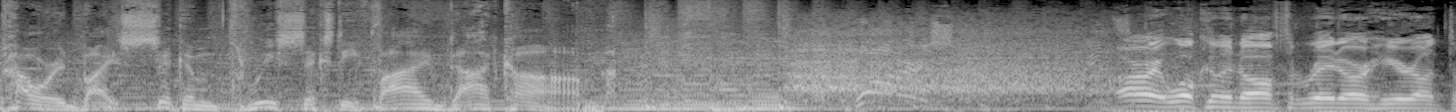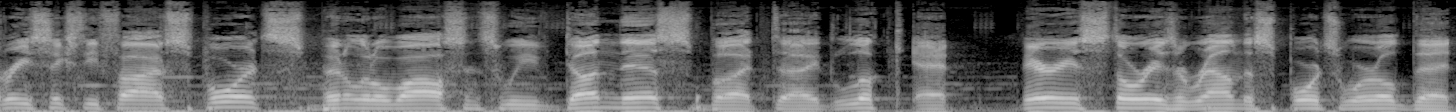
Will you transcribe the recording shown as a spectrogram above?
powered by SicEm365.com. All right, welcome into Off the Radar here on 365 Sports. Been a little while since we've done this, but I look at various stories around the sports world that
